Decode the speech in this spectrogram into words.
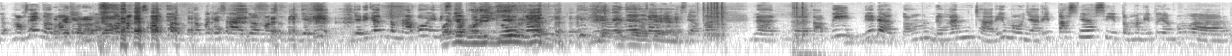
nggak maksudnya nggak Pakai pakai seragam. nggak pakai seragam, nggak pakai seragam maksudnya. Jadi jadi kan temen aku ini Banyak bully kan, jadi bingung Oke, kan oke. ini siapa. Nah eh, tapi dia datang dengan cari mau nyari tasnya si temen itu yang keluar.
